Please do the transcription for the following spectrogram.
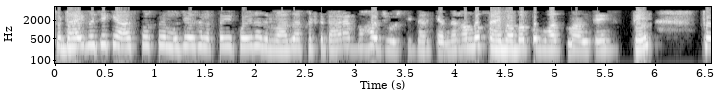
तो ढाई बजे के आसपास में मुझे ऐसा लगता है कि कोई ना दरवाज़ा खटखटा रहा है बहुत ज़ोर से घर के अंदर। हम लोग साईं बाबा को बहुत मानते थे। तो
